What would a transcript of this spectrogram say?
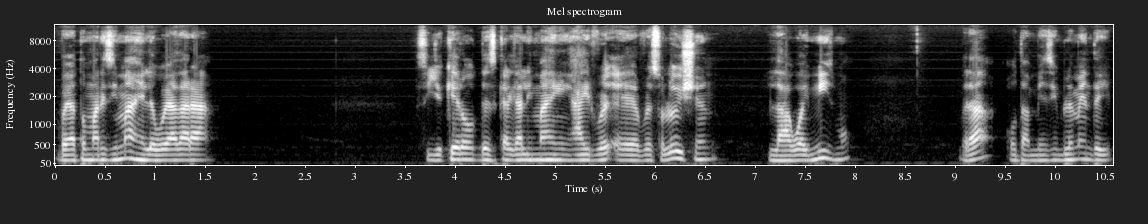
voy a tomar esa imagen, le voy a dar a, si yo quiero descargar la imagen en High eh, Resolution, la hago ahí mismo, ¿verdad? O también simplemente,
